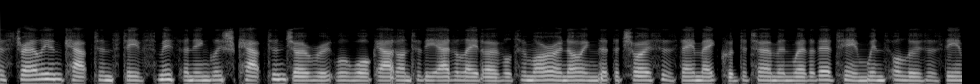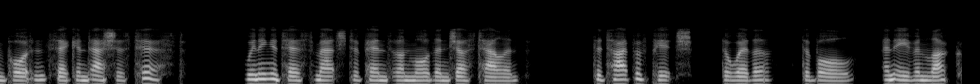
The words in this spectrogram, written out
Australian captain Steve Smith and English captain Joe Root will walk out onto the Adelaide Oval tomorrow knowing that the choices they make could determine whether their team wins or loses the important second Ashes test. Winning a test match depends on more than just talent. The type of pitch, the weather, the ball, and even luck,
